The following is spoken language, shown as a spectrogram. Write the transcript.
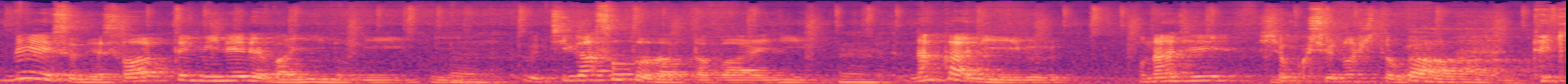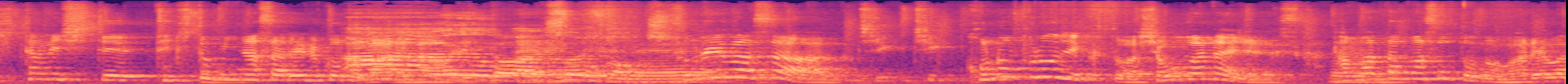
ベースで座って見れればいいのに、うん。うちが外だった場合に、うん。中にいる同じ職種の人あがー敵対して敵と見なされることがあるな。あー割とありますねそれはさちちこのプロジェクトはしょうがないじゃないですか。たまたま外の我々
